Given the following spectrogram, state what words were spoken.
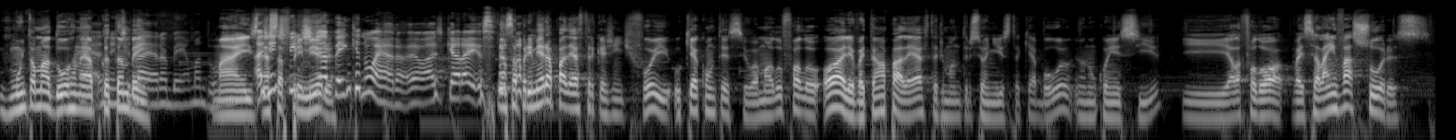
muito amador na É, época a gente também. ainda era bem amador. Mas a nessa gente primeira. bem que não era. Eu acho que era isso. Nessa primeira palestra que a gente foi, o que aconteceu? A Malu falou: Olha, vai ter uma palestra de uma nutricionista que é boa, eu não conhecia. E ela falou: Ó, vai ser lá em Vassouras.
